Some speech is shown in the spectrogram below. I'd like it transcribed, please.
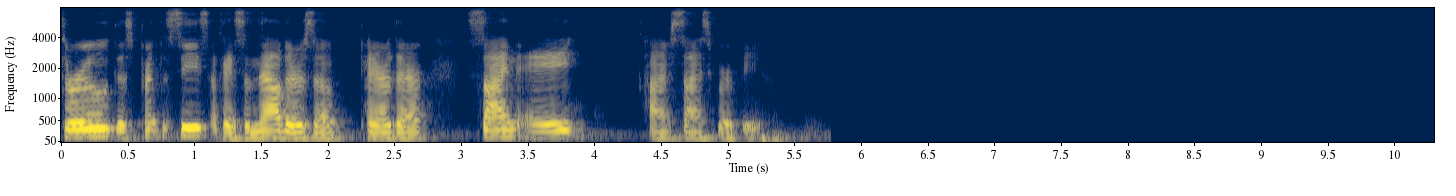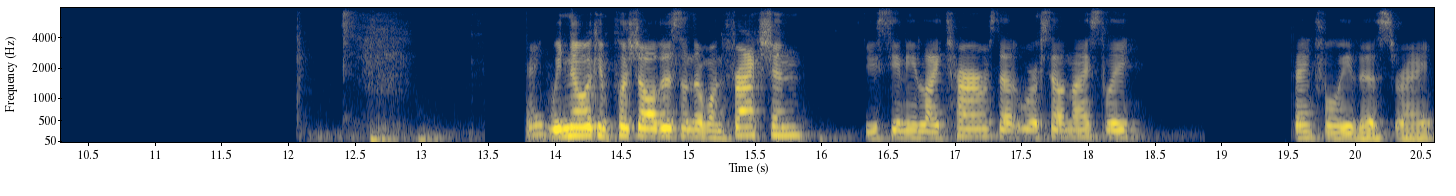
through this parentheses. Okay, so now there's a pair there. Sine a times sine squared b. Okay, we know we can push all this under one fraction. Do you see any like terms that works out nicely? Thankfully this, right?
